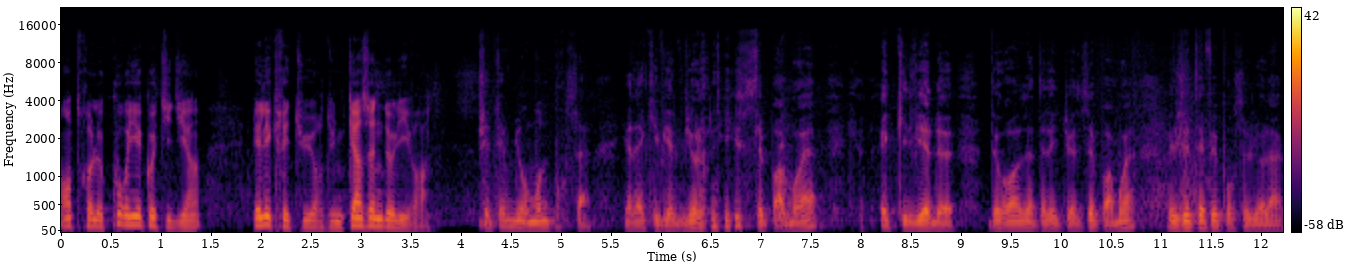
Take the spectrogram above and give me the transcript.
entre le courrier quotidien et l'écriture d'une quinzaine de livres. J'étais venu au monde pour ça. Il y en a qui viennent violonistes, c'est pas moi. Il y en a qui deviennent de grands intellectuels, c'est pas moi. Mais j'étais fait pour ce jeu-là.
